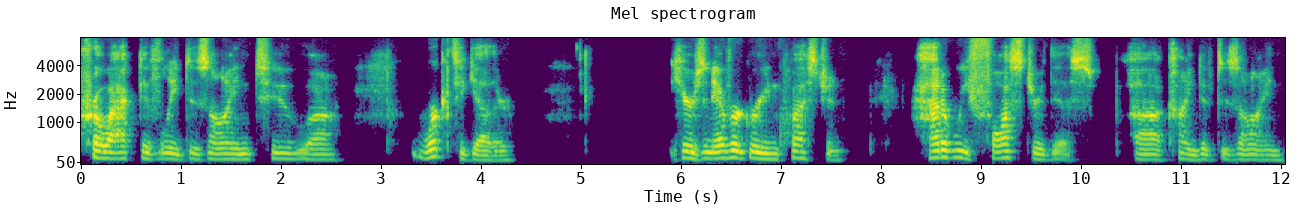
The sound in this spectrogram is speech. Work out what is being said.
proactively designed to uh, work together. Here's an evergreen question. How do we foster this uh, kind of design?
